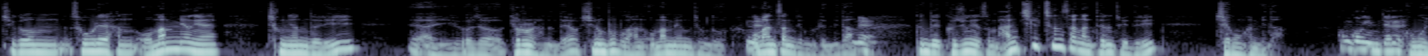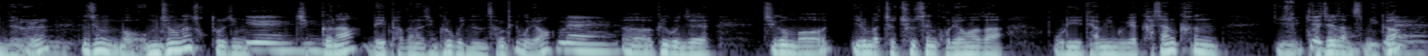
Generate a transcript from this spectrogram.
지금 서울에 한 5만 명의 청년들이 에, 아니 이거 저 결혼을 하는데요. 신혼 부부가 한 5만 명 정도, 네. 5만 쌍 정도 됩니다. 네. 근데 그 중에서 1만 7천 쌍한테는 저희들이 제공합니다. 공공임대를. 공공임대를. 음. 그래서 지금 뭐 엄청난 속도로 지금 예, 짓거나 매입하거나 지금 그러고 있는 상태고요. 예. 네. 어 그리고 이제 지금 뭐 이른바 저출생 고령화가 우리 대한민국의 가장 큰 이. 과제지 않습니까? 네.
